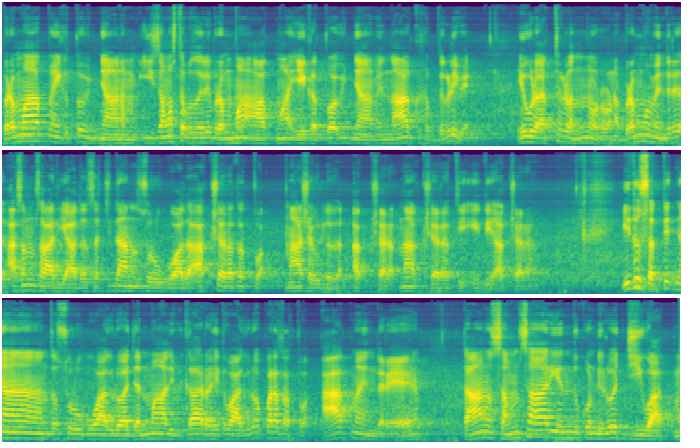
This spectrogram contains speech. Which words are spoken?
ಬ್ರಹ್ಮಾತ್ಮೈಕತ್ವ ವಿಜ್ಞಾನಂ ಈ ಸಮಸ್ತ ಪದದಲ್ಲಿ ಬ್ರಹ್ಮ, ಆತ್ಮ, ಏಕತ್ವ, ವಿಜ್ಞಾನ ಎಂದು ನಾಲ್ಕು ಶಬ್ದಗಳಿವೆ. ಇವುಗಳ ಅರ್ಥಗಳನ್ನು ನೋಡೋಣ. ಬ್ರಹ್ಮವೆಂದರೆ ಅಸಂಸಾರಿಯಾದ, ಸಚ್ಚಿದಾನಂದ ಸ್ವರೂಪವಾದ ಅಕ್ಷರ ತತ್ವ. ನಾಶವಿಲ್ಲದ ಅಕ್ಷರ. ನಾಕ್ಷರತಿ ಇತಿ ಅಕ್ಷರ. ಇದು ಸತ್ಯಜ್ಞಾನಾನಂತ ಸ್ವರೂಪವಾಗಿರುವ, ಜನ್ಮಾದಿ ವಿಕಾರರಹಿತವಾಗಿರುವ ಪರತತ್ವ. ಆತ್ಮ ಎಂದರೆ ತಾನು ಸಂಸಾರಿ ಎಂದುಕೊಂಡಿರುವ ಜೀವಾತ್ಮ.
